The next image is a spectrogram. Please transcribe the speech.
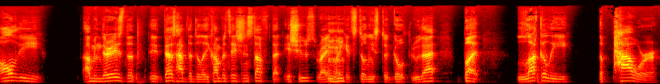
all the, I mean, there is the it does have the delay compensation stuff that issues right. Mhm. Like it still needs to go through that, but luckily the power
